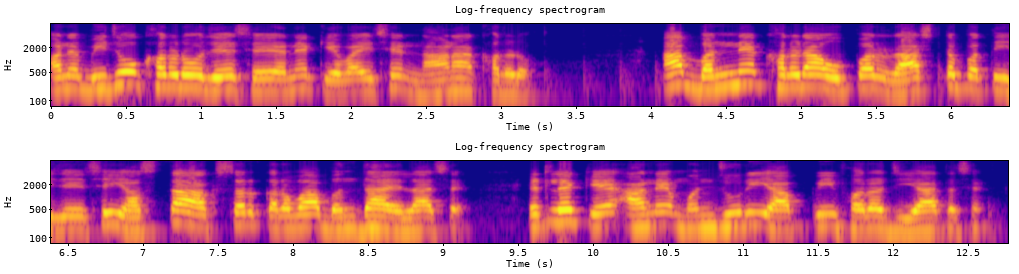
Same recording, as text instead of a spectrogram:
અને બીજો ખરડો જે છે, એને કહેવાય છે નાણાં ખરડો. આ બંને ખરડા ઉપર રાષ્ટ્રપતિ જે છે, એ હસ્તાક્ષર કરવા બંધાયેલા છે. એટલે કે આને મંજૂરી આપવી ફરજિયાત છે.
